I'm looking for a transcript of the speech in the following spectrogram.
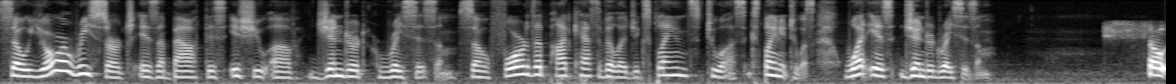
So, your research is about this issue of gendered racism. So, for the podcast village, explains to us, explain it to us. What is gendered racism? So,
